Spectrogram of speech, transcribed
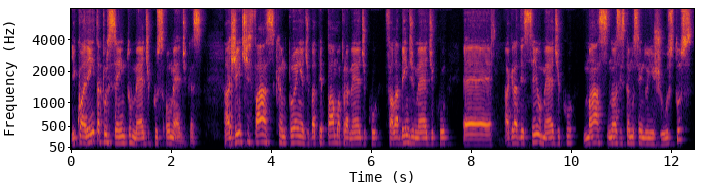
e 40% médicos ou médicas. A gente faz campanha de bater palma para médico, falar bem de médico, é, agradecer o médico, mas nós estamos sendo injustos,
